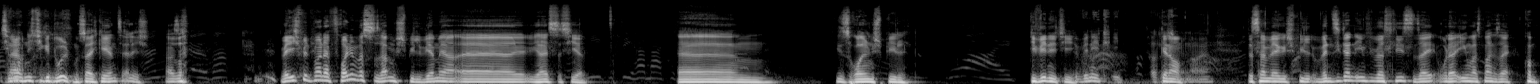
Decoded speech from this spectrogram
Ich habe auch nicht die Geduld, muss ich ganz ehrlich. Also, wenn ich mit meiner Freundin was zusammenspiele, wir haben ja, äh, wie heißt es hier? Ähm, dieses Rollenspiel. Divinity. Divinity. Genau. genau ja. Das haben wir ja gespielt. Und wenn sie dann irgendwie was liest sei, oder irgendwas macht, sei, komm,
